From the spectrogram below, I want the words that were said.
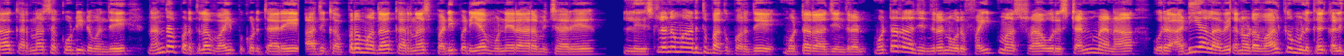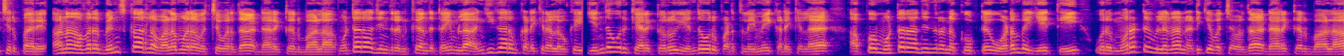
தான் கர்ணாஸை கூட்டிட்டு வந்து நந்தா படத்துல வாய்ப்பு கொடுத்தாரு. அதுக்கப்புறமா தான் கர்ணாஸ் படிப்படியா முன்னேற ஆரம்பிச்சாரு. லிஸ்ட்ல நம்ம அடுத்து பார்க்க போறது மொட்ட ராஜேந்திரன். மொட்டை ராஜேந்திரன் ஒரு ஃபைட் மாஸ்டரா ஒரு ஸ்டன் மேனா ஒரு அடியாலாவே தன்னோட வாழ்க்கை முழுக்க கழிச்சிருப்பாரு. ஆனா அவரை பென்ஸ் கார்ல வளமர வச்சவர் தான் டைரக்டர் பாலா. மொட்டை ராஜேந்திரனுக்கு அந்த டைம்ல அங்கீகாரம் கிடைக்கிற அளவுக்கு எந்த ஒரு கேரக்டரும் எந்த ஒரு படத்துலயுமே கிடைக்கல. அப்போ மொட்டை ராஜேந்திரனை கூப்பிட்டு உடம்பை ஏத்தி ஒரு முரட்டு வில்லனா நடிக்க வச்சவர் தான் டைரக்டர் பாலா.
